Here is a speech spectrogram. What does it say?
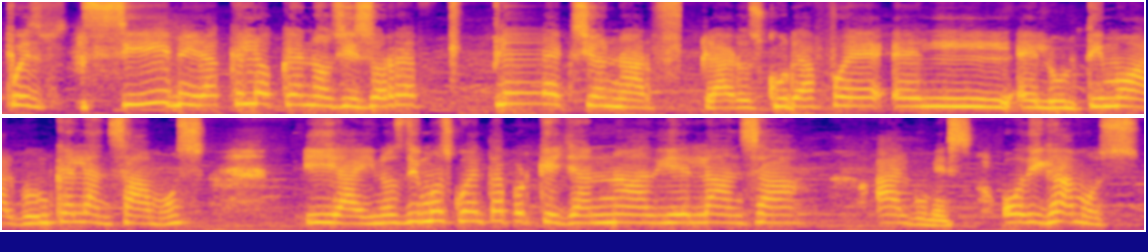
Pues sí, mira que lo que nos hizo reflexionar, Claro Oscura fue el, el último álbum que lanzamos y ahí nos dimos cuenta porque ya nadie lanza álbumes o digamos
